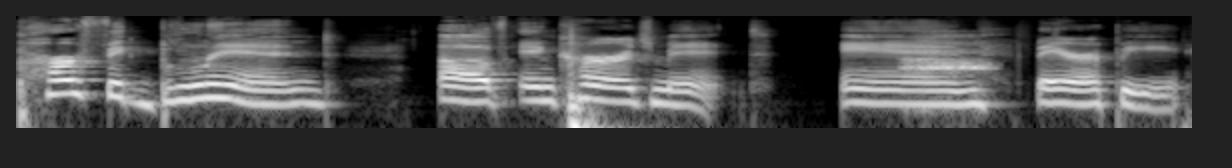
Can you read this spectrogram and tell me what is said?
perfect blend of encouragement and therapy.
